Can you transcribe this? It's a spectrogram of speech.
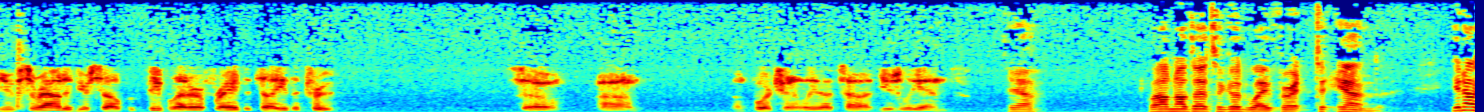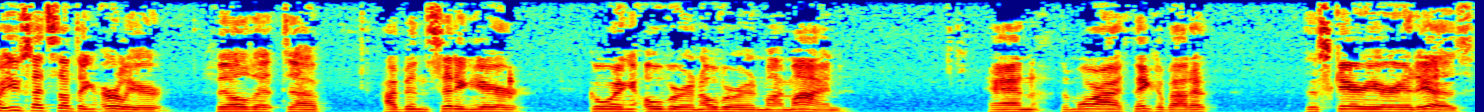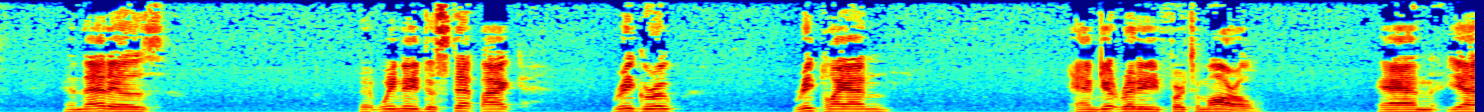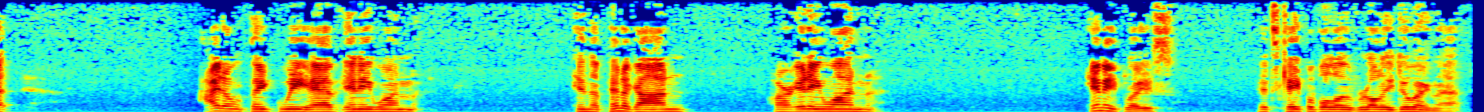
you've surrounded yourself with people that are afraid to tell you the truth. So, um, unfortunately, that's how it usually ends. Yeah. Well, no, that's a good way for it to end. You know, you said something earlier, Phil, that uh, I've been sitting here going over and over in my mind, and the more I think about it, the scarier it is, and that is that we need to step back, regroup, replan, and get ready for tomorrow. And yet, I don't think we have anyone in the Pentagon or anyone any place that's capable of really doing that.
